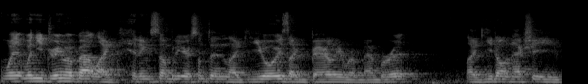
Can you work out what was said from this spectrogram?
When when you dream about like hitting somebody or something, like you always like barely remember it. Like you don't actually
